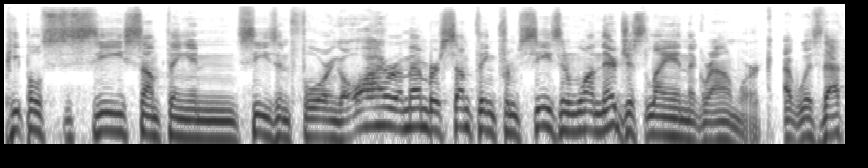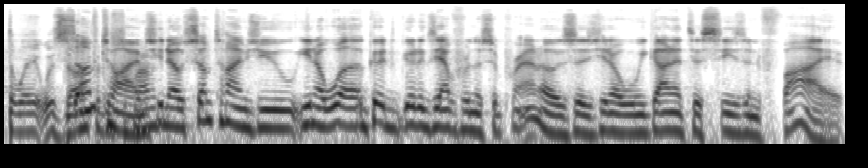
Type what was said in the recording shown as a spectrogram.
people see something in season four and go, "Oh, I remember something from season one." They're just laying the groundwork. Uh, Was that the way it was done? Sometimes, you know, sometimes you, you know, well, a good good example from The Sopranos is, you know, when we got into season five,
